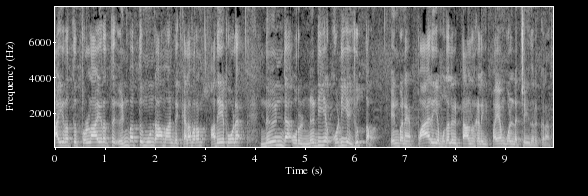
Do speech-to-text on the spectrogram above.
ஆயிரத்து தொள்ளாயிரத்து எண்பத்து மூன்றாம் ஆண்டு கலவரம். அதேபோல நீண்ட ஒரு நெடிய கொடிய யுத்தம் என்பன பாரிய முதலீட்டாளர்களை பயம் கொள்ளச் செய்திருக்கிறது.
